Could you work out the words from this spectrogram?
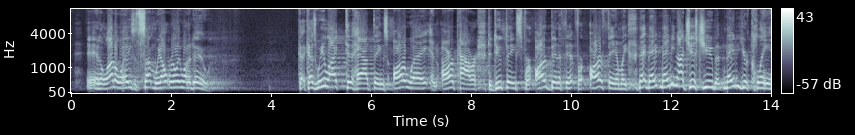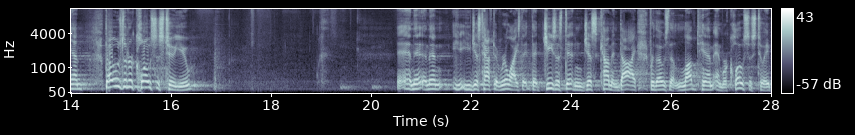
in a lot of ways, it's something we don't really want to do. Because we like to have things our way and our power to do things for our benefit, for our family. Maybe not just you, but maybe your clan, those that are closest to you. And then, and then you just have to realize that, that Jesus didn't just come and die for those that loved him and were closest to him,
